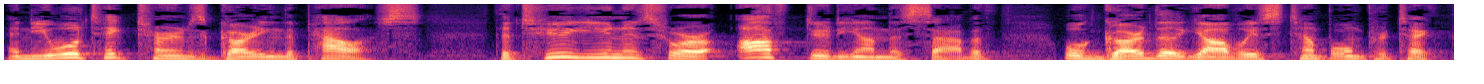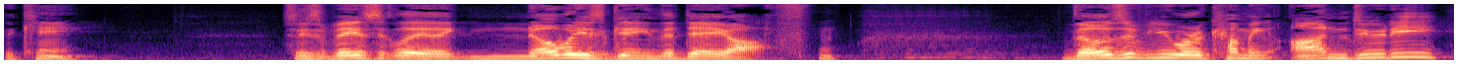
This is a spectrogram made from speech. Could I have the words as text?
and you will take turns guarding the palace. The two units who are off duty on the Sabbath will guard the Yahweh's temple and protect the king. So he's basically like, nobody's getting the day off. Those of you who are coming on duty,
